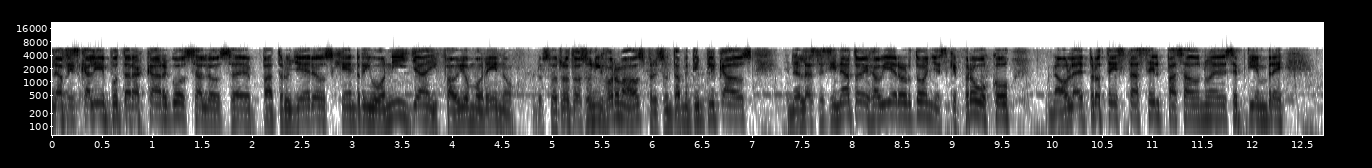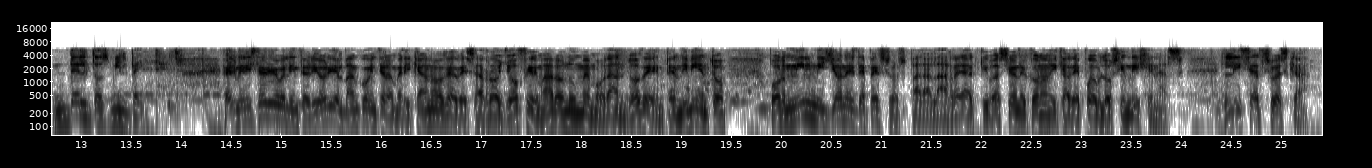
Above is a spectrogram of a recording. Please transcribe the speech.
La Fiscalía imputará cargos a los eh, patrulleros Henry Bonilla y Fabio Moreno, los otros dos uniformados presuntamente implicados en el asesinato de Javier Ordóñez, que provocó una ola de protestas el pasado 9 de septiembre del 2020. El Ministerio del Interior y el Banco Interamericano de Desarrollo firmaron un memorando de entendimiento por mil millones de pesos para la reactivación económica de pueblos indígenas. Lisette Suesca.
